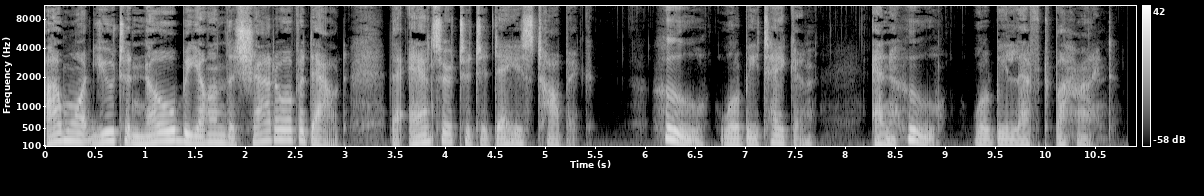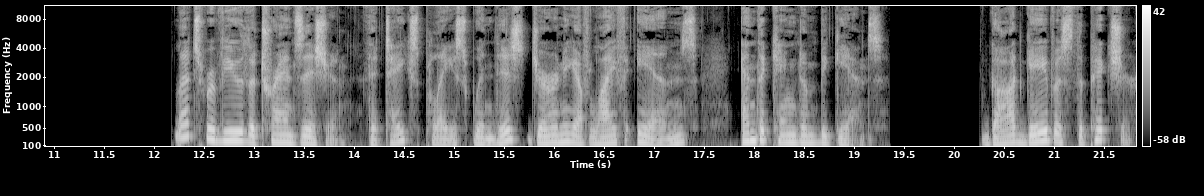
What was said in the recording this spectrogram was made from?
I want you to know beyond the shadow of a doubt the answer to today's topic who will be taken and who will be left behind. Let's review the transition that takes place when this journey of life ends and the kingdom begins. God gave us the picture,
